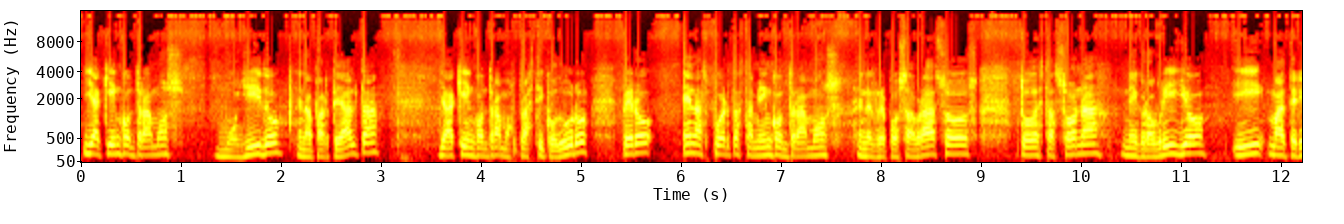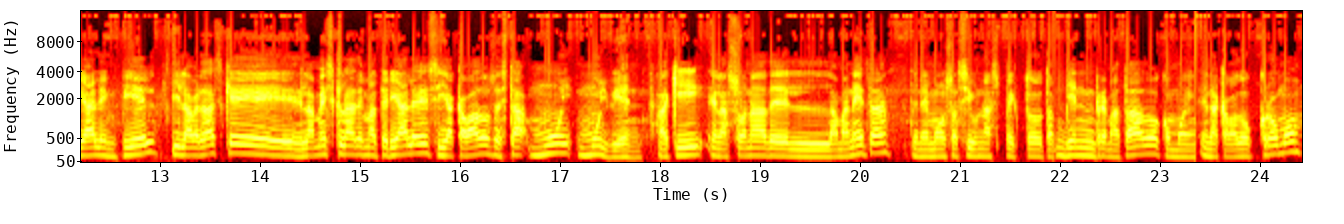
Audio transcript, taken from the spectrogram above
y aquí encontramos mullido en la parte alta, ya aquí encontramos plástico duro, pero en las puertas también encontramos en el reposabrazos toda esta zona, negro brillo y material en piel. Y la verdad es que la mezcla de materiales y acabados está muy muy bien. Aquí en la zona de la maneta tenemos así un aspecto bien rematado como en, acabado cromo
